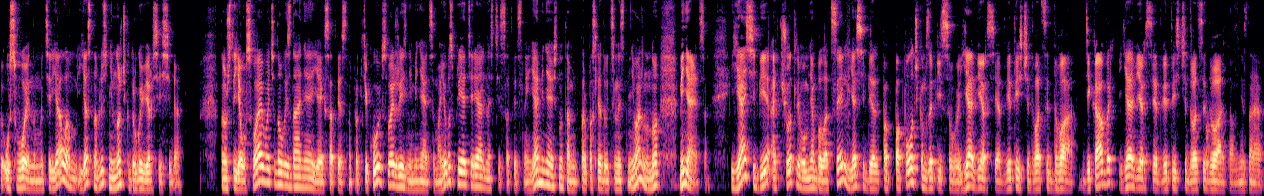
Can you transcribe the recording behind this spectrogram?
усвоенным материалом я становлюсь немножечко другой версией себя. Потому что я усваиваю эти новые знания, я их, соответственно, практикую в своей жизни, меняется мое восприятие реальности, соответственно, я меняюсь, ну, там, про последовательность не важно, но меняется. Я себе отчетливо, у меня была цель, я себе по, по полочкам записываю. Я версия 2022 декабрь, я версия 2022, там, не знаю,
